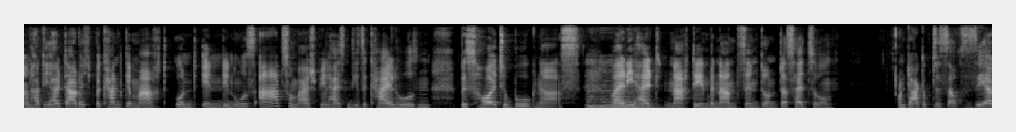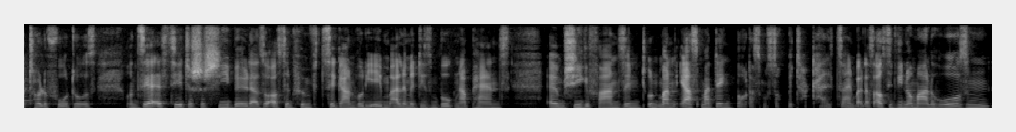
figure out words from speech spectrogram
und hat die halt dadurch bekannt gemacht. Und in den USA zum Beispiel heißen diese Keilhosen bis heute Bogners, weil die halt nach denen benannt sind und das halt so. Und da gibt es auch sehr tolle Fotos und sehr ästhetische Skibilder, so aus den 50ern, wo die eben alle mit diesen Bogner-Pants ähm, Ski gefahren sind. Und man erstmal denkt, boah, das muss doch bitterkalt sein, weil das aussieht wie normale Hosen,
